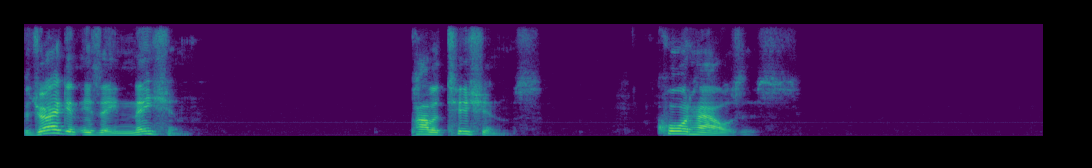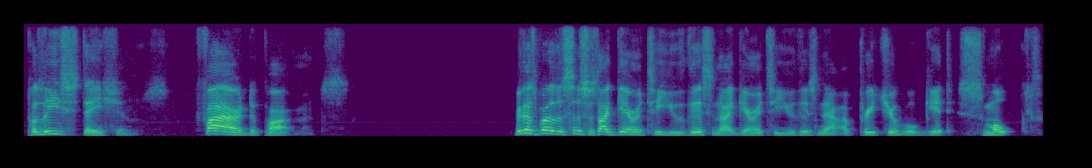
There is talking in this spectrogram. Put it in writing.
The dragon is a nation, politicians, courthouses, police stations fire departments. Because, brothers and sisters, I guarantee you this, and I guarantee you this now a preacher will get smoked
